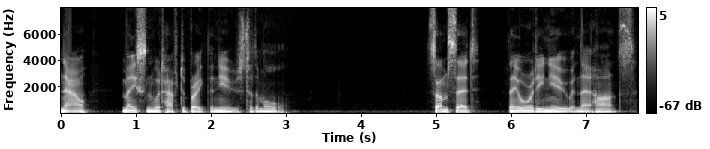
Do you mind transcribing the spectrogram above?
Now, Mason would have to break the news to them all. Some said they already knew in their hearts.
